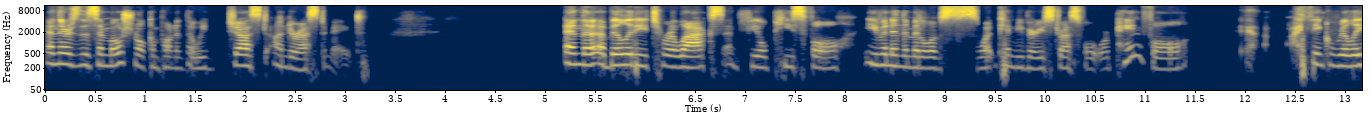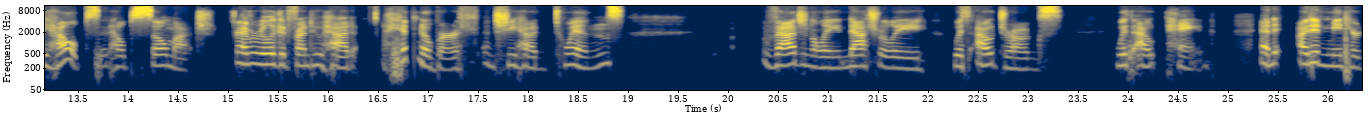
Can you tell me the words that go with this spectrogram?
And there's this emotional component that we just underestimate. And the ability to relax and feel peaceful, even in the middle of what can be very stressful or painful, I think really helps. It helps so much. I have a really good friend who had hypnobirth and she had twins vaginally, naturally, without drugs, without pain. And I didn't meet her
